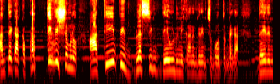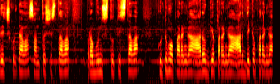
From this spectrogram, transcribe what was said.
అంతేకాక ప్రతి విషయంలో ఆ తీపి బ్లెస్సింగ్ దేవుడు నీకు అనుగ్రహించబోతుండగా ధైర్యం తెచ్చుకుంటావా? సంతోషిస్తావా? ప్రభుని స్థుతిస్తావా కుటుంబపరంగా ఆరోగ్యపరంగా ఆర్థిక పరంగా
